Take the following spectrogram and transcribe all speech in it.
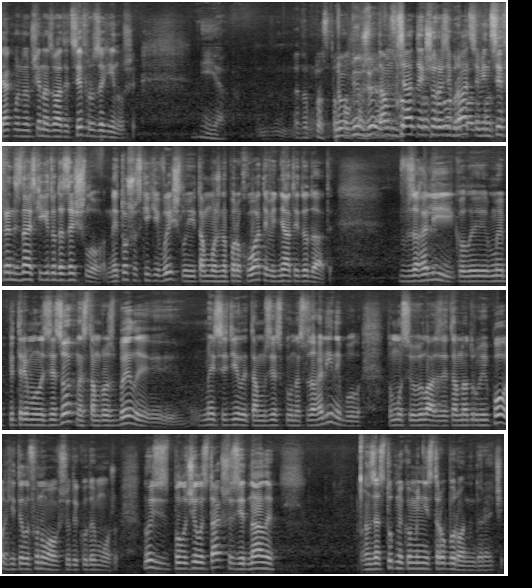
Як можна взагалі назвати цифру загинувших? Ніяк. Це просто Ну, він же- Там взяти, якщо розібратися, він цифри не знає, скільки туди зайшло. Не то, що скільки вийшло, і там можна порахувати, відняти і додати. Взагалі, коли ми підтримували зв'язок, нас там розбили. Ми сиділи там, зв'язку у нас взагалі не було, тому мусив вилазити там на другий поверх і телефонував всюди, куди можу. Ну і вийшло так, що з'єднали заступником міністра оборони, до речі.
